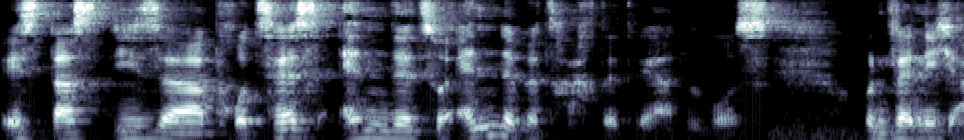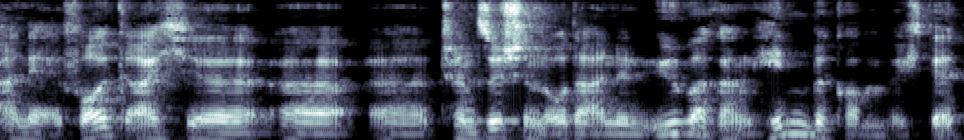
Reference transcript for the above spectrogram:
ist, dass dieser Prozess Ende zu Ende betrachtet werden muss. Und wenn ich eine erfolgreiche äh, äh, Transition oder einen Übergang hinbekommen möchte,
